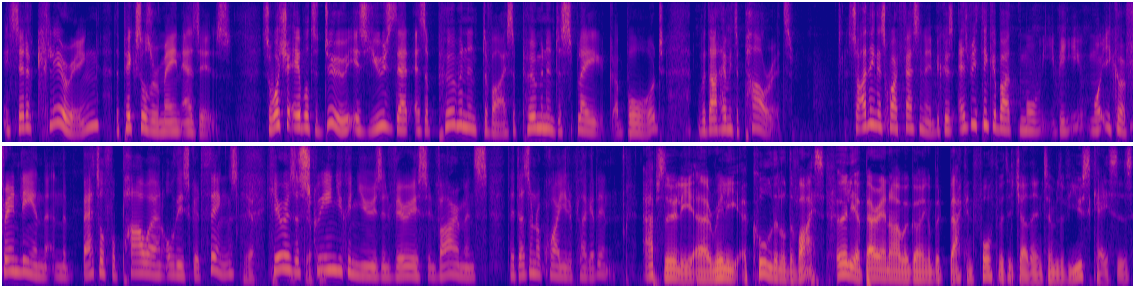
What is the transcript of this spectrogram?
instead of clearing, the pixels remain as is. So what you're able to do is use that as a permanent device, a permanent display uh, board, without having to power it. So I think it's quite fascinating because as we think about more being more eco-friendly and the, and the battle for power and all these good things, here is a screen you can use in various environments that doesn't require you to plug it in. Absolutely, uh, really a cool little device. Earlier, Barry and I were going a bit back and forth with each other in terms of use cases,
